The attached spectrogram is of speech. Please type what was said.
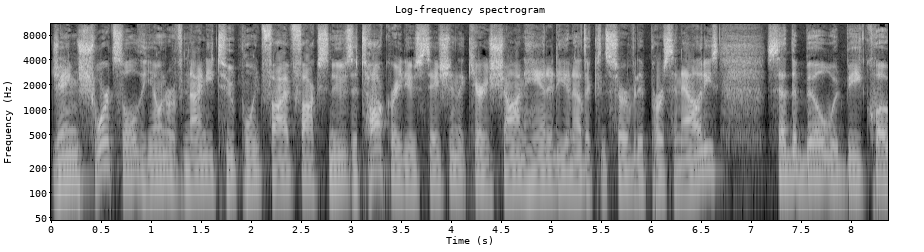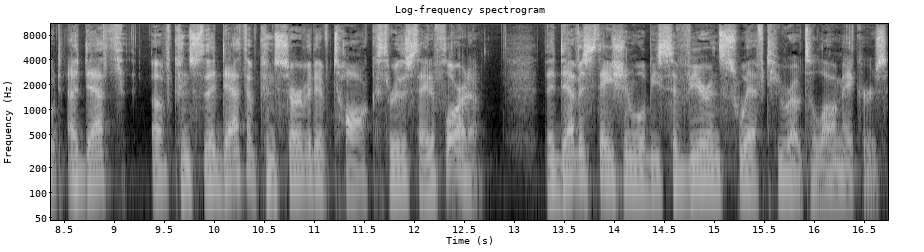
James Schwartzel, the owner of 92.5 Fox News, a talk radio station that carries Sean Hannity and other conservative personalities, said the bill would be, quote, a death of cons- the death of conservative talk through the state of Florida. The devastation will be severe and swift, he wrote to lawmakers.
